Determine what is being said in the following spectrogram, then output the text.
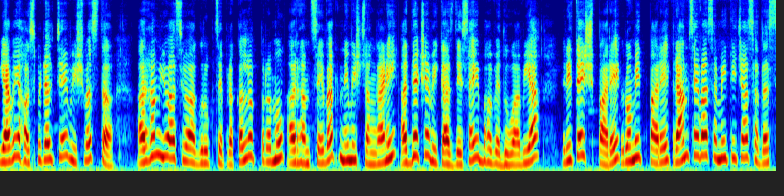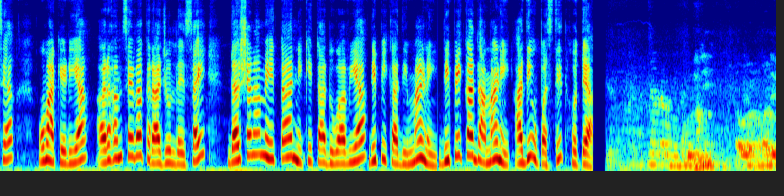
यावेळी हॉस्पिटलचे विश्वस्त अरहम युवा सेवा ग्रुपचे प्रकल्प प्रमुख अरहम सेवक निमिष संघाणी अध्यक्ष विकास देसाई भव्य धुवाविया रितेश पारेख रोमित पारेख रामसेवा समितीच्या सदस्य उमा केडिया अरहम सेवक राजुल देसाई दर्शना मेहता निकिता धुवाविया दीपिका दिमाणी दीपिका दामाणी आदी उपस्थित होत्या. गुरु जी और हमारे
